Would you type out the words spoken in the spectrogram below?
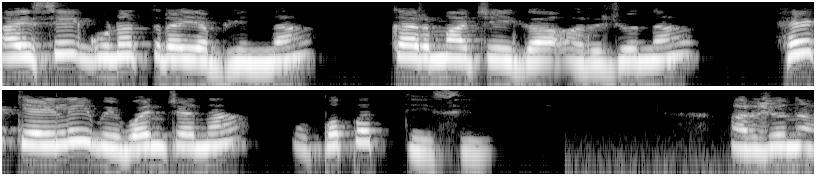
ऐसी गुणत्रय भिन्ना कर्माची गा अर्जुना हे केली विवंचना उपपत्तीसी। अर्जुना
